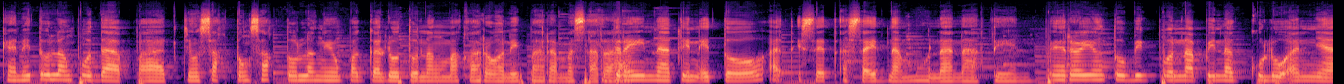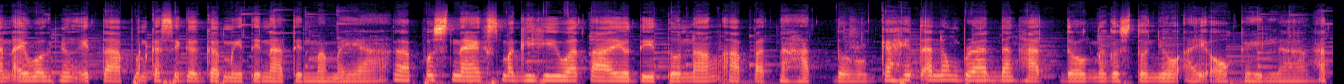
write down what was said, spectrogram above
Ganito lang po dapat, yung saktong-sakto lang yung pagkaluto ng macaroni para masarap. Drain natin ito at iset aside na muna natin. Pero yung tubig po na pinagkuluan niyan ay wag niyong itapon kasi gagamitin natin mamaya. Tapos next, maghihiwa tayo dito ng apat na hotdog. Kahit anong brand ng hotdog na gusto nyo ay okay lang. At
